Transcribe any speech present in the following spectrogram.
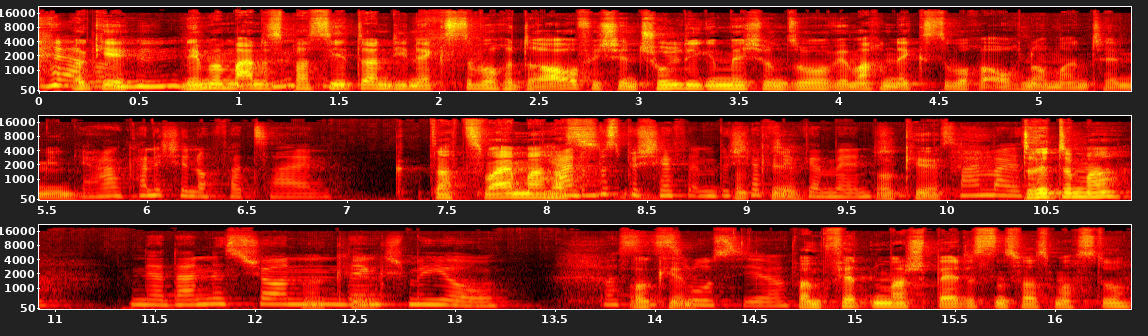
okay. Nehmen wir mal an, es passiert dann die nächste Woche drauf. Ich entschuldige mich und so. Wir machen nächste Woche auch nochmal einen Termin. Ja, kann ich dir noch verzeihen. Nach zweimal Ja, hast du bist beschäft ein beschäftigter okay. Mensch. Okay. Zweimal ist, Dritte Mal? Ja, dann ist schon, Okay. denke ich mir, yo, was Okay. ist los hier? Beim vierten Mal spätestens, was machst du?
